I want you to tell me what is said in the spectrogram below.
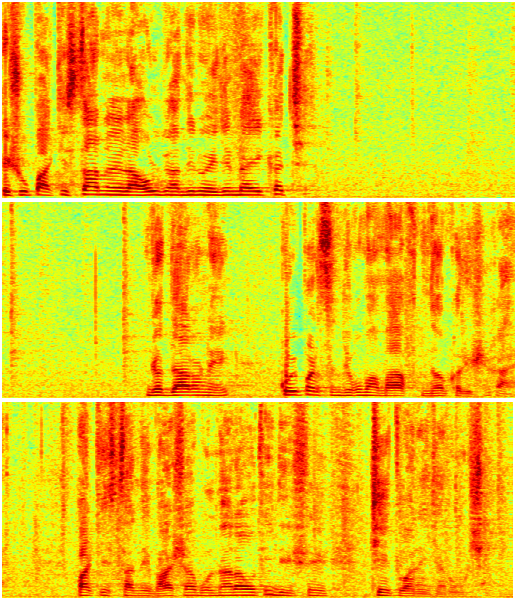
કે શું પાકિસ્તાન અને રાહુલ ગાંધીનો એજન્ડા એક જ છે? ગદ્દારોને કોઈ પણ સંજોગોમાં માફ ન કરી શકાય. પાકિસ્તાનની ભાષા બોલનારાઓથી દેશે ચેતવાની જરૂર છે.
